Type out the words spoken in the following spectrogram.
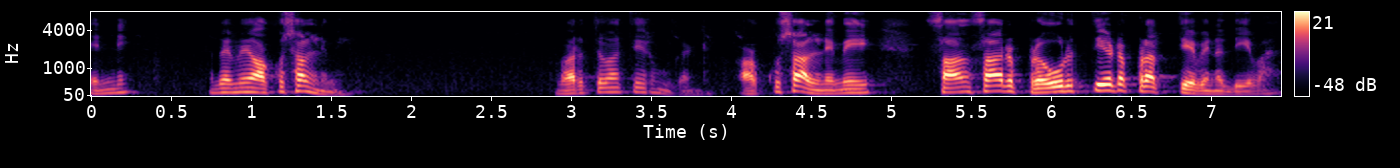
එන්නේ. හැබැයි මේ අකුසල් නෙමෙයි. වර්තවා තේරුම් ගන්න. අකුසල් නෙමෙයි සංසාර ප්‍රවෘත්තියට ප්‍රත්‍ය වෙන දේවල්.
